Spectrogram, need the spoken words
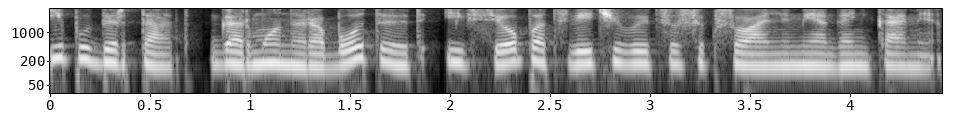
и пубертат. Гормоны работают и все подсвечивается сексуальными огоньками.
